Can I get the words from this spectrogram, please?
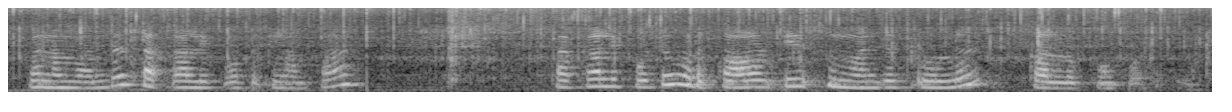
இப்போ நம்ம வந்து தக்காளி போட்டுக்கலாம்ப்பா தக்காளி போட்டு ஒரு கால் டீஸ்பூன் மஞ்சள்தூள் கல்லுப்பும் போட்டுக்கலாம்.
